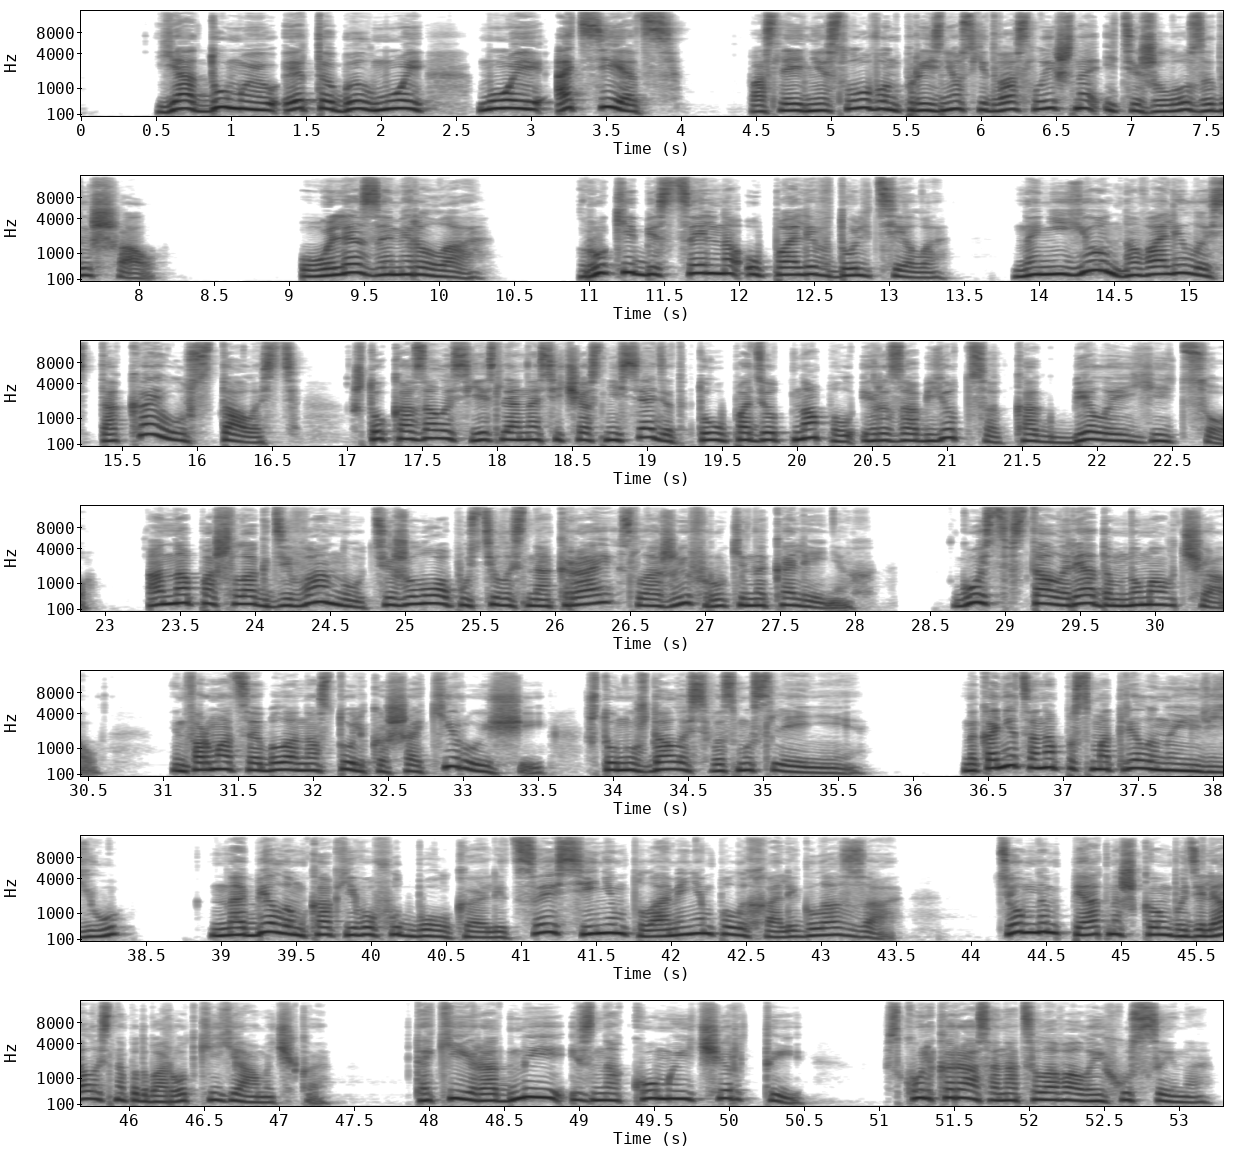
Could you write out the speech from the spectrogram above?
Я думаю, это был мой... мой отец!» Последнее слово он произнес едва слышно и тяжело задышал. Оля замерла. Руки бесцельно упали вдоль тела. На нее навалилась такая усталость, что казалось, если она сейчас не сядет, то упадет на пол и разобьется, как белое яйцо. Она пошла к дивану, тяжело опустилась на край, сложив руки на коленях. Гость встал рядом, но молчал. Информация была настолько шокирующей, что нуждалась в осмыслении. Наконец она посмотрела на Илью. На белом, как его футболка, лице синим пламенем полыхали глаза — Темным пятнышком выделялась на подбородке ямочка. Такие родные и знакомые черты. Сколько раз она целовала их у сына.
